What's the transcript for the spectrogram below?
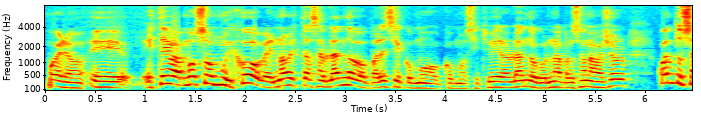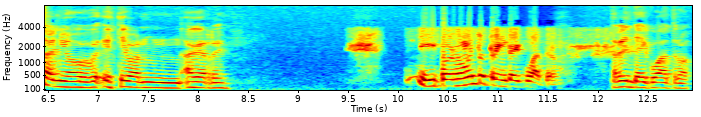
Bueno, eh, Esteban, vos sos muy joven, ¿no? Estás hablando, parece como, como si estuviera hablando con una persona mayor. ¿Cuántos años, Esteban Aguerre? Y por el momento 34. 34.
